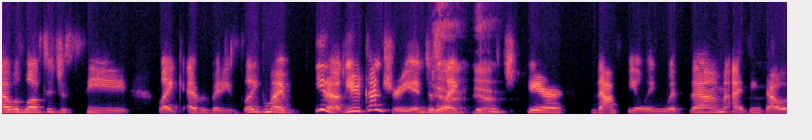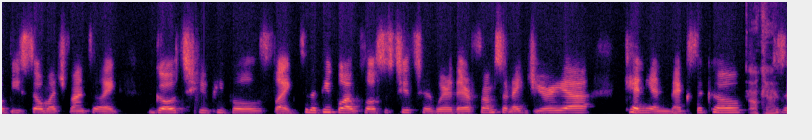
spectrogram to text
I would love to just see like everybody's like my you know your country and just like share that feeling with them. I think that would be so much fun to like go to people's like to the people I'm closest to to where they're from. So Nigeria, Kenya, and Mexico Okay. because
